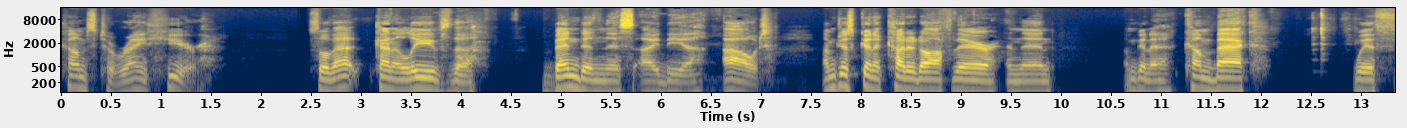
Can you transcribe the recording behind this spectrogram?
comes to right here. So that kind of leaves the bending this idea out. I'm just going to cut it off there and then I'm going to come back with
